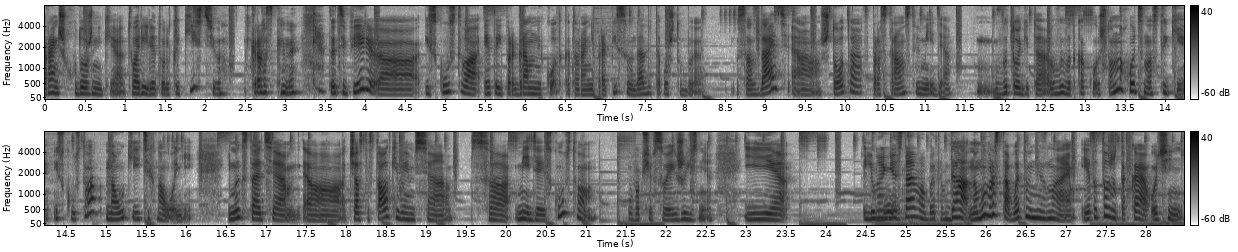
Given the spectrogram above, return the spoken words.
раньше художники творили только кистью, красками, то теперь э, искусство – это и программный код, который они прописывают да, для того, чтобы создать э, что-то в пространстве медиа. В итоге-то вывод какой? Что он находится на стыке искусства, науки и технологий. И мы, кстати, часто сталкиваемся с медиаискусством вообще в своей жизни. И любовь. Мы не знаем об этом. Да, но мы просто об этом не знаем. И это тоже такая очень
